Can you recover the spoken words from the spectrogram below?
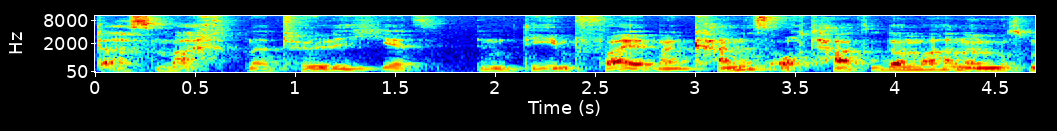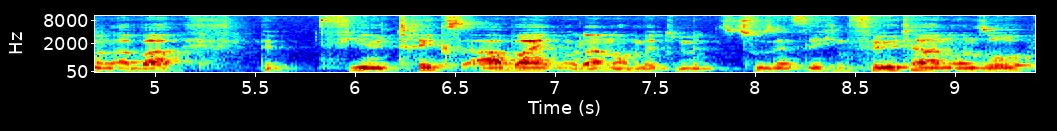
Das macht natürlich jetzt in dem Fall, man kann es auch tagsüber machen, dann muss man aber mit vielen Tricks arbeiten oder noch mit, mit zusätzlichen Filtern und so.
